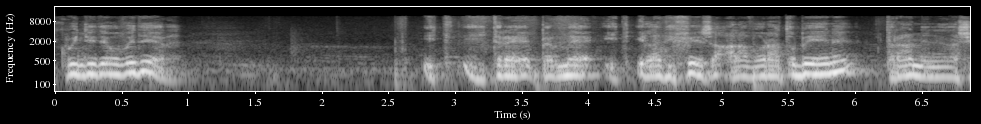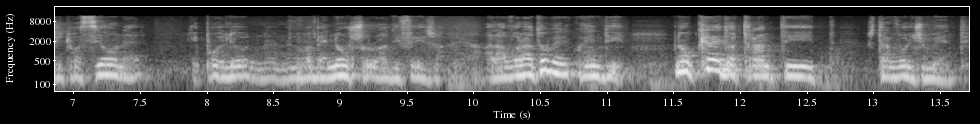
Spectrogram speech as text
quindi devo vedere. I, i tre, per me i, la difesa ha lavorato bene, tranne nella situazione, che poi vabbè, non solo la difesa, ha lavorato bene, quindi non credo a tanti stravolgimenti,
